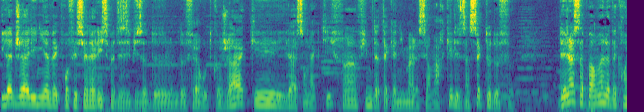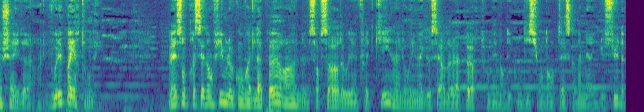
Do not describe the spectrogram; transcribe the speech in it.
Il a déjà aligné avec professionnalisme des épisodes de L'Homme de Fer ou de Kojak, et il a à son actif un film d'attaque animale assez remarqué, Les Insectes de Feu. Déjà ça part mal avec Rush Heider, il voulait pas y retourner. Mais son précédent film, Le Convoi de la Peur, hein, le sorcereur de William Friedkin, hein, le remake de Serre de la Peur tourné dans des conditions dantesques en Amérique du Sud,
